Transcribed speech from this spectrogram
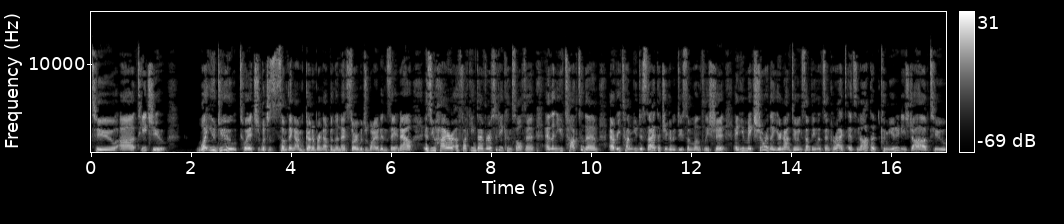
to uh, teach you. What you do, Twitch, which is something I'm gonna bring up in the next story, which is why I didn't say it now, is you hire a fucking diversity consultant and then you talk to them every time you decide that you're gonna do some monthly shit and you make sure that you're not doing something that's incorrect. It's not the community's job to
